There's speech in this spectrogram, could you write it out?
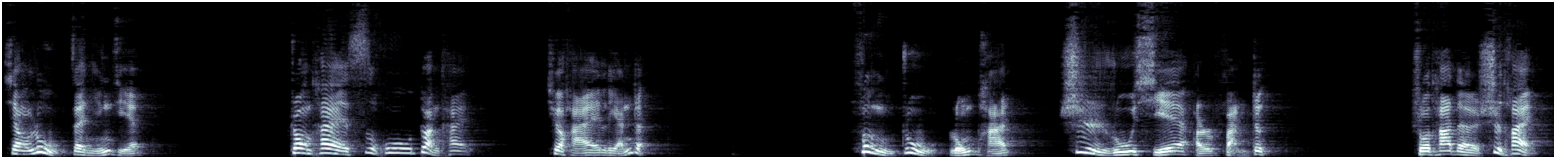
像露在凝结，状态似乎断开，却还连着。凤柱龙盘，势如斜而反正。说它的事态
